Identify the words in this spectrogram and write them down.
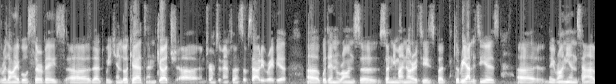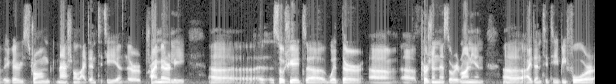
reliable surveys uh, that we can look at and judge uh, in terms of influence of Saudi Arabia uh, within Iran's uh, Sunni minorities. But the reality is. the Iranians have a very strong national identity, and they're primarily uh, associate uh, with their uh, Persianness or Iranian identity before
